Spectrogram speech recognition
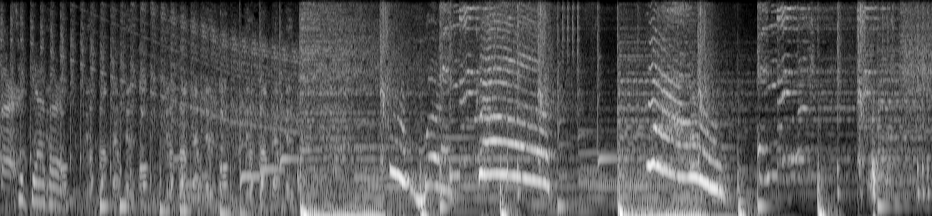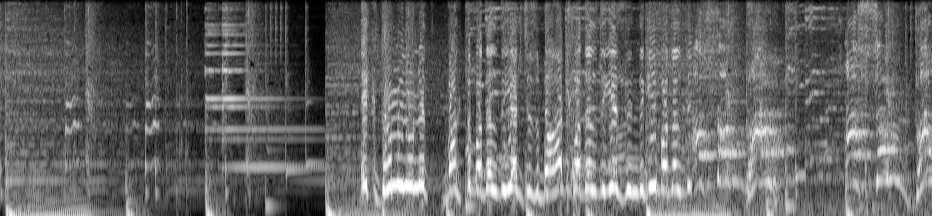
together. together. Oh my god! Wow! एकदम इन्होंने वक्त बदल दिया जज्बात बदल दिए ज़िंदगी बदल दी असंभव असंभव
